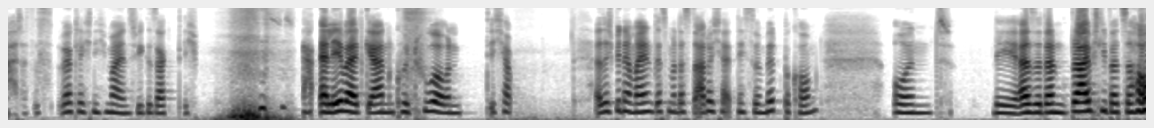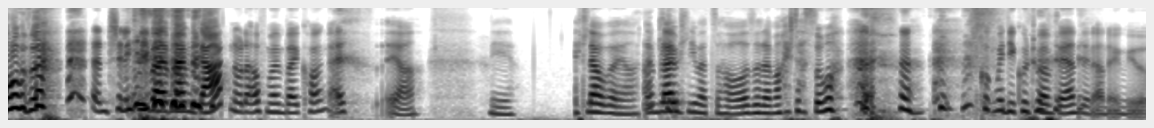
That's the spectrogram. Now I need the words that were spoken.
Ach, das ist wirklich nicht meins. Wie gesagt, ich erlebe halt gerne Kultur und ich habe, also ich bin der Meinung, dass man das dadurch halt nicht so mitbekommt. Und nee, also dann bleibe ich lieber zu Hause. dann chill ich lieber in meinem Garten oder auf meinem Balkon, als, ja, nee. Ich glaube, ja. Dann Okay. bleibe ich lieber zu Hause, dann mache ich das so. Guck mir die Kultur im Fernsehen an, irgendwie so.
